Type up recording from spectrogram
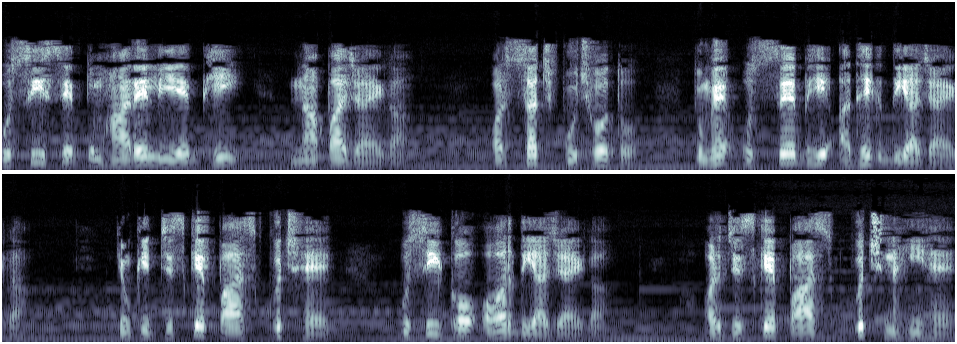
उसी से तुम्हारे लिए भी नापा जाएगा। और सच पूछो तो तुम्हें उससे भी अधिक दिया जाएगा, क्योंकि जिसके पास कुछ है, उसी को और दिया जाएगा। और जिसके पास कुछ नहीं है,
